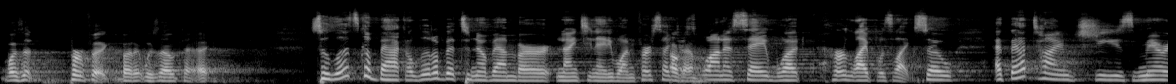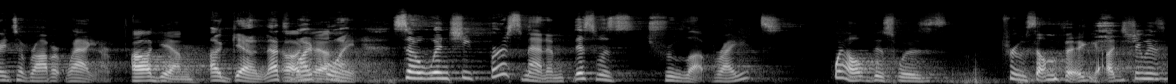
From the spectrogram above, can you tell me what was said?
Wasn't perfect, but it was okay. So let's go back a little bit to November 1981. First, I okay. just want to say what her life was like. So at that time, she's married to Robert Wagner. Again. Again. That's Again. my point. So when she first met him, this was true love, right? Well, this was true something. Uh, she was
